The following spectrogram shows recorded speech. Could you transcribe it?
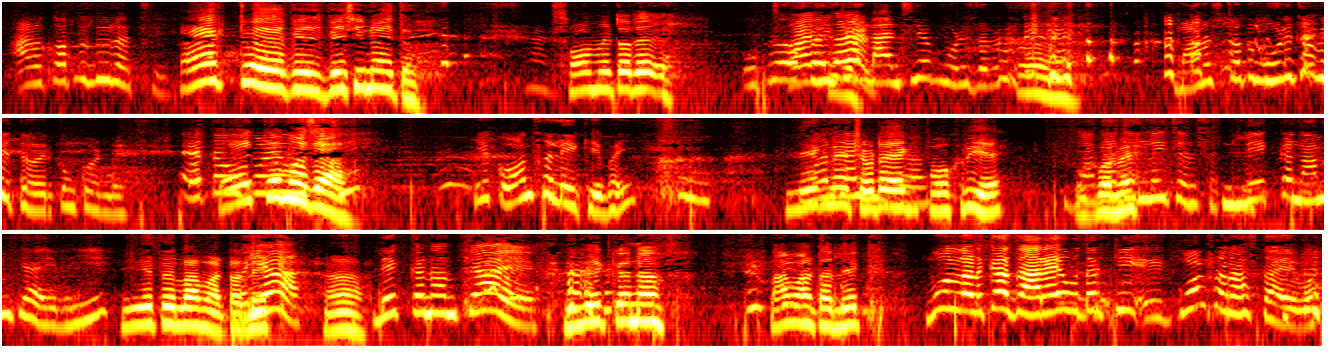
अब কত দূর আছে একটু বে- বেশি নয় তো ছ মিটারে মানসিয়ে মরে যাবে মানুষটা তো মরে যাবে তো এরকম করলে এই তো मजा ये कौन सा लेक है भाई लेक में छोटा एक पोखरी है ऊपर में? नहीं चल सकते। लेक का नाम क्या है भाई? ये तो लामाटा लेक भैया हाँ। लेक का नाम क्या है? लेक का नाम लामाटा लेक। वो लड़का जा रहा है उधर की कौन सा रास्ता है वो?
